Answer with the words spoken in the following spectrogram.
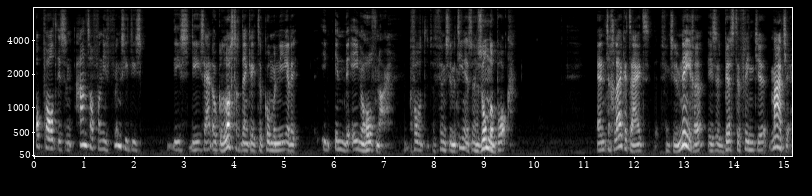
opvalt is een aantal van die functies die, die, die zijn ook lastig, denk ik, te combineren in, in de ene hofnar. Bijvoorbeeld functie nummer 10 is een zondebok. En tegelijkertijd, functie nummer 9 is het beste vriendje maatje.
